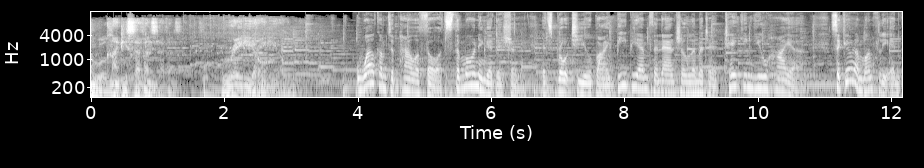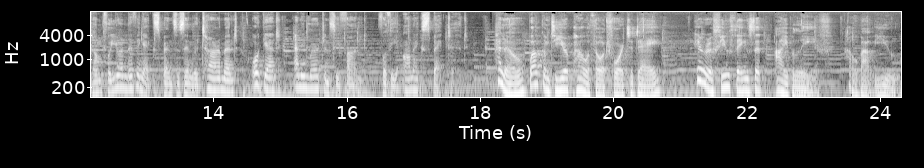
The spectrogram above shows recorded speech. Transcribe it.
Cool 97 Radio. Welcome to Power Thoughts, the morning edition. It's brought to you by BPM Financial Limited, taking you higher. Secure a monthly income for your living expenses in retirement or get an emergency fund for the unexpected. Hello, welcome to your Power Thought for today. Here are a few things that I believe. How about you?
